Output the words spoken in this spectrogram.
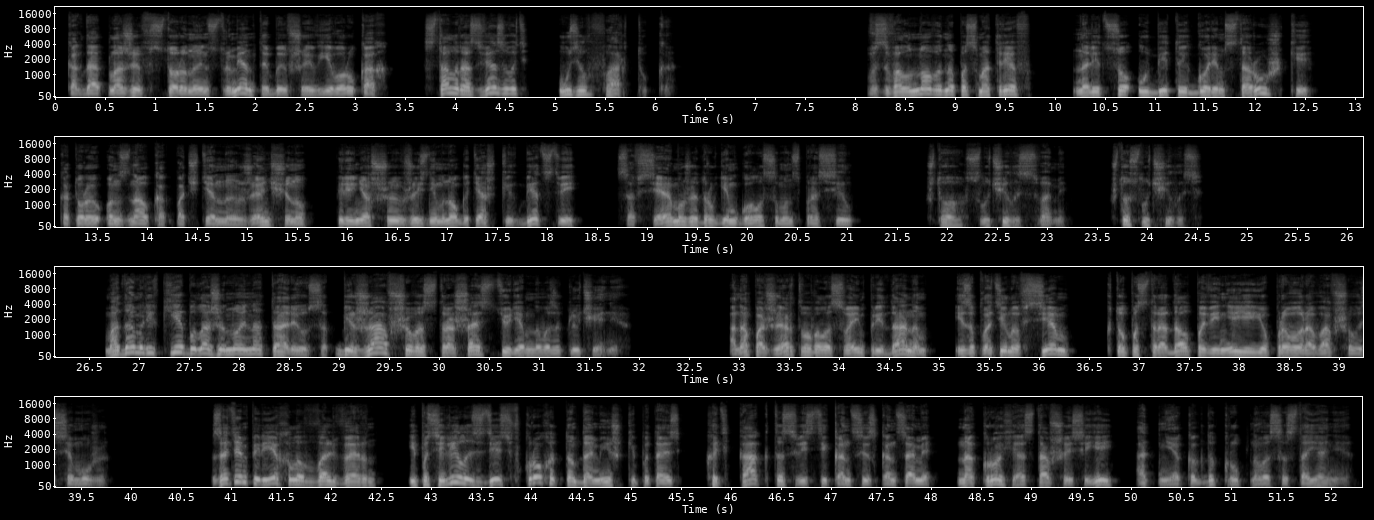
когда, отложив в сторону инструменты, бывшие в его руках, стал развязывать узел фартука. Взволнованно посмотрев на лицо убитой горем старушки, которую он знал как почтенную женщину, перенесшую в жизни много тяжких бедствий, совсем уже другим голосом он спросил, «Что случилось с вами? Что случилось?» Мадам Рике была женой нотариуса, бежавшего, страшась тюремного заключения. Она пожертвовала своим приданым и заплатила всем, кто пострадал по вине ее проворовавшегося мужа. Затем переехала в Вальверн и поселилась здесь в крохотном домишке, пытаясь хоть как-то свести концы с концами на крохи, оставшиеся ей от некогда крупного состояния.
